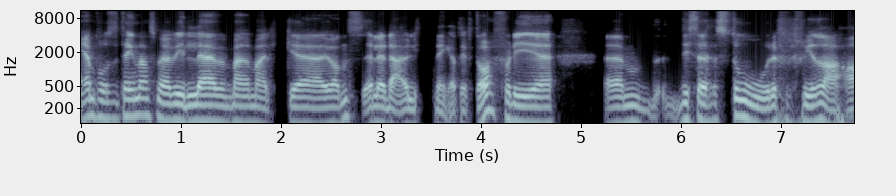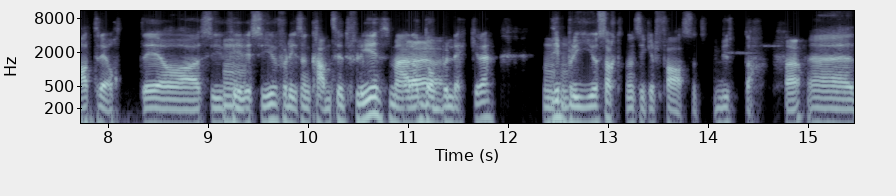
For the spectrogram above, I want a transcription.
en positiv ting da, som jeg vil eh, merke, Johannes, eller det er jo litt negativt òg, fordi eh, em, disse store flyene, da, A380 og 747, for de som kan sitt fly, som er Mm. Ja, ja. dobbeltdekkere, de Mhm. blir jo sakte, men sikkert faset ut. da. Ja. Uh,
